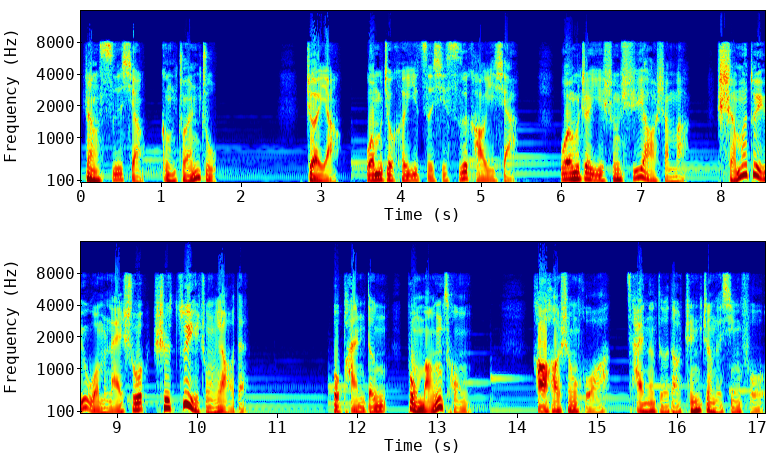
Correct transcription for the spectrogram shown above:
让思想更专注。这样，我们就可以仔细思考一下，我们这一生需要什么，什么对于我们来说是最重要的。不攀登，不盲从，好好生活。才能得到真正的幸福。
